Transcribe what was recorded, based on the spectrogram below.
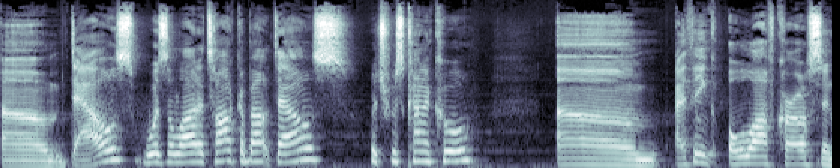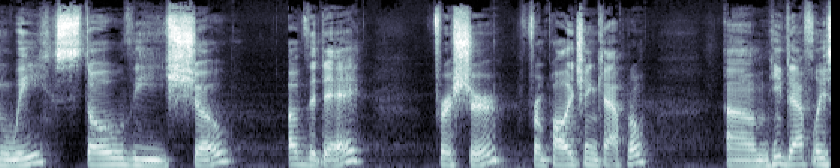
Um, DAOs was a lot of talk about DAOs, which was kind of cool. Um, I think Olaf Carlson Wee stole the show of the day for sure from Polychain Capital. Um, he definitely,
